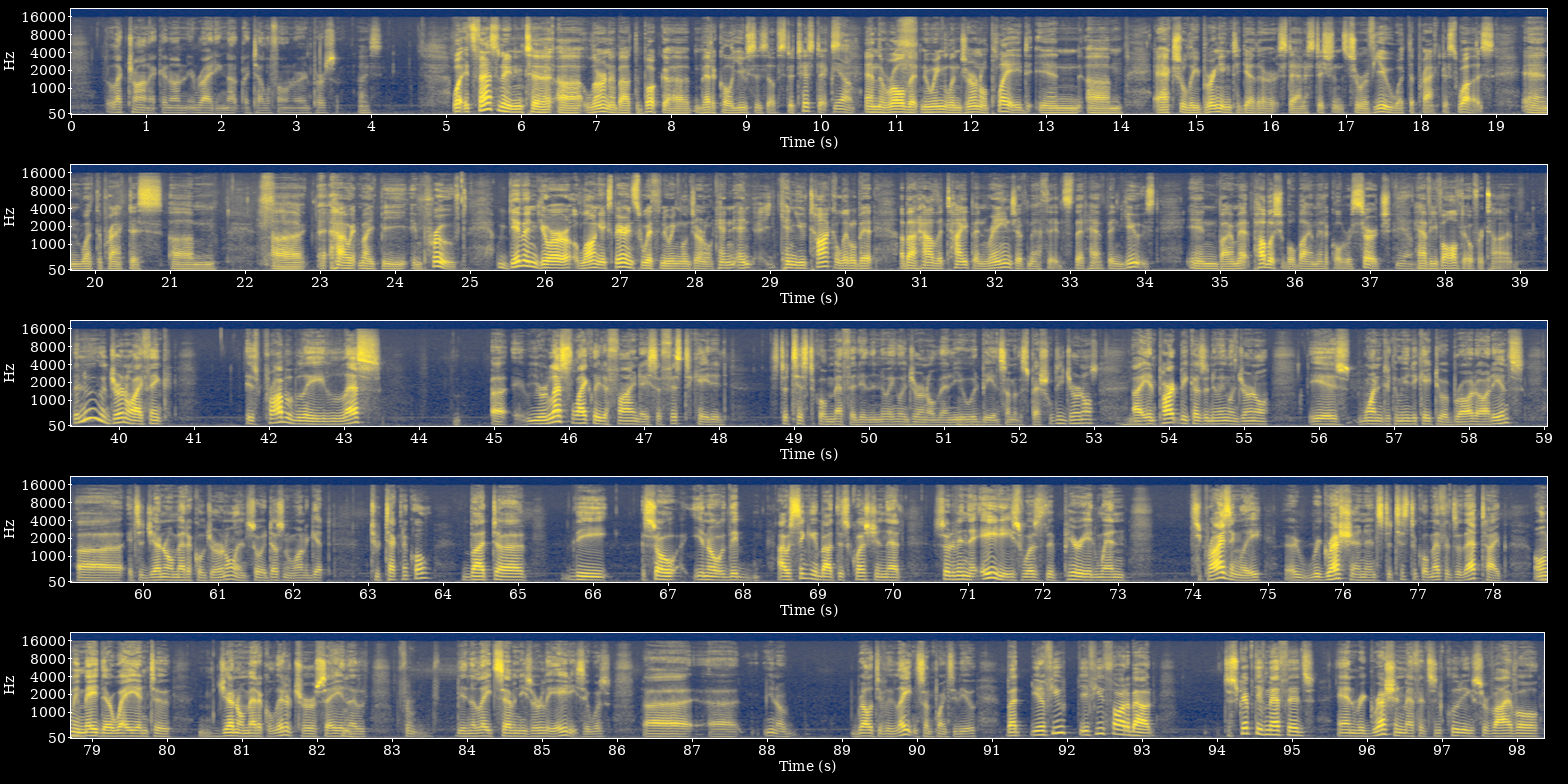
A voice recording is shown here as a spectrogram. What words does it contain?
electronic and on in writing, not by telephone or in person. Nice. Well, it's fascinating to uh, learn about the book, uh, Medical Uses of Statistics, Yeah. and the role that New England Journal played in um, actually bringing together statisticians to review what the practice was and what the practice, um, uh, how it might be improved. Given your long experience with New England Journal, can, and, can you talk a little bit about how the type and range of methods that have been used in biomed- publishable biomedical research Yeah. have evolved over time? The New England Journal, I think, is probably less. Uh, you're less likely to find a sophisticated statistical method in the New England Journal than you would be in some of the specialty journals. Uh, in part because the New England Journal is wanting to communicate to a broad audience. Uh, it's a general medical journal, and so it doesn't want to get too technical. But uh, the so you know the I was thinking about this question that sort of in the 80s was the period when surprisingly uh, regression and statistical methods of that type only made their way into general medical literature say in the from in the late 70s early 80s it was uh, uh, you know relatively late in some points of view. But you know, if you if you thought about descriptive methods and regression methods, including survival,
